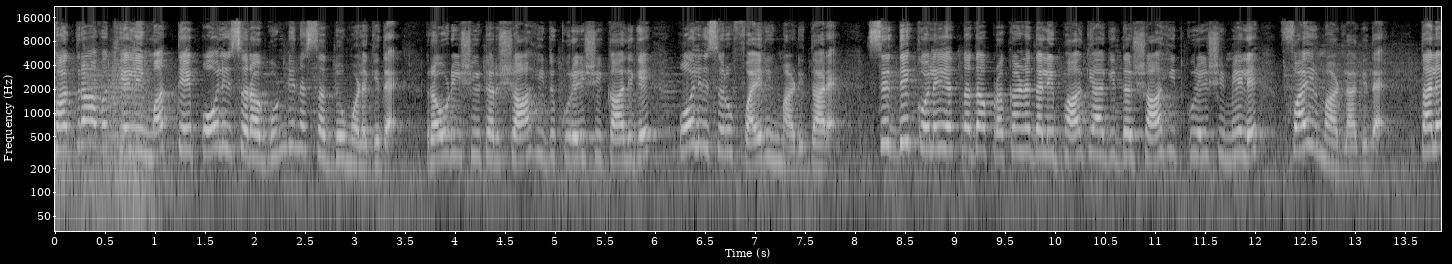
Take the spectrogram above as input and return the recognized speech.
ಭದ್ರಾವತಿಯಲ್ಲಿ ಮತ್ತೆ ಪೊಲೀಸರ ಗುಂಡಿನ ಸದ್ದು ಮೊಳಗಿದೆ. ರೌಡಿ ಶೀಟರ್ ಶಾಹಿದ್ ಕುರೇಶಿ ಕಾಲಿಗೆ ಪೊಲೀಸರು ಫೈರಿಂಗ್ ಮಾಡಿದ್ದಾರೆ. ಸಿದ್ದಿಕ್ ಕೊಲೆ ಯತ್ನದ ಪ್ರಕರಣದಲ್ಲಿ ಭಾಗಿಯಾಗಿದ್ದ ಶಾಹಿದ್ ಕುರೇಶಿ ಮೇಲೆ ಫೈರ್ ಮಾಡಲಾಗಿದೆ. ತಲೆ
